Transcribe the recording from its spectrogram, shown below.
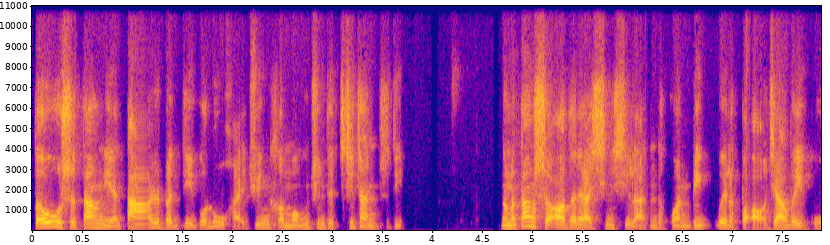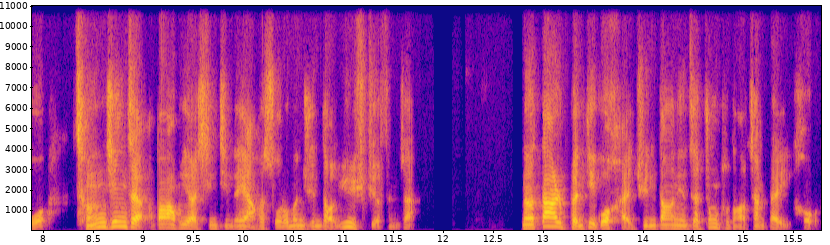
都是当年大日本帝国陆海军和盟军的激战之地。那么，当时澳大利亚、新西兰的官兵为了保家卫国，曾经在巴布亚新几内亚和所罗门群岛浴血奋战。那大日本帝国海军当年在中途岛战败以后，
